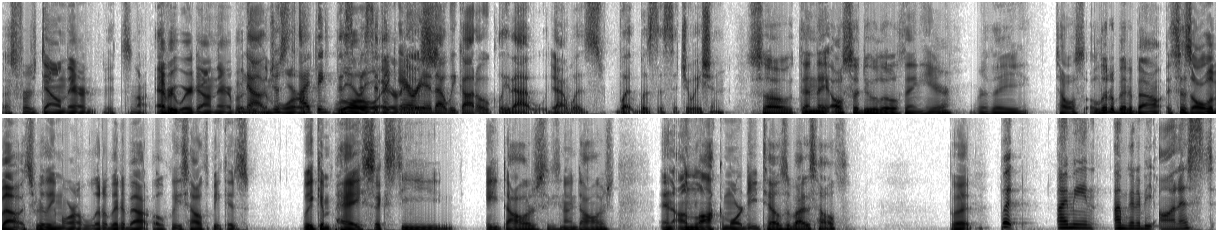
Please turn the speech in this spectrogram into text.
As far as down there, it's not everywhere down there, but in No, the just more I think the rural specific areas. area that we got Oakley that Yeah. that was what was the situation. So then they also do a little thing here where they tell us a little bit about. It says all about. It's really more a little bit about Oakley's health because we can pay sixty eight dollars, sixty nine dollars, and unlock more details about his health. But But I mean, I'm going to be honest.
